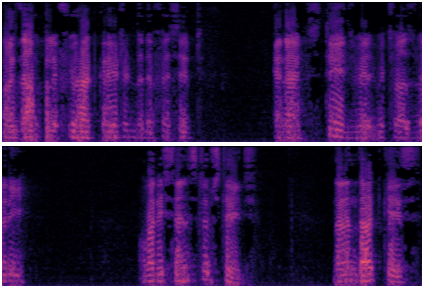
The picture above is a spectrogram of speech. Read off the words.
For example, if you had created the deficit in a stage which was very, very sensitive stage, then in that case,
